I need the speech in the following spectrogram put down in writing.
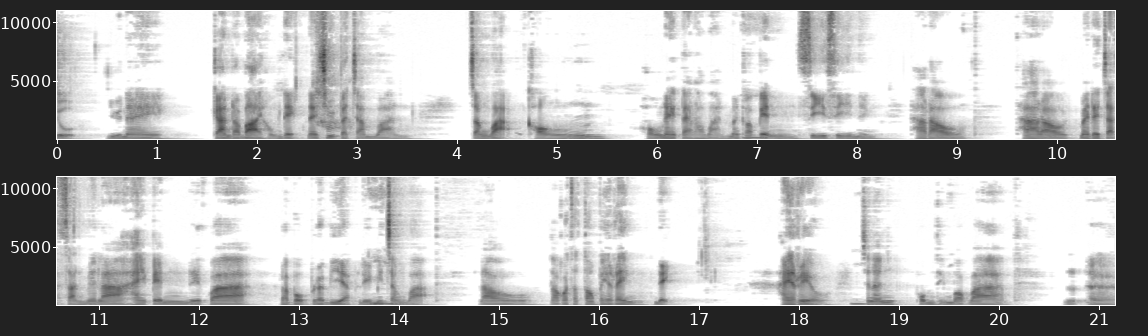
จุอยู่ในการระบายของเด็กในค่ะชีวิตประจำวัน จังหวะของ ของในแต่ละวันมันก็อืมเป็นสีสีหนึ่ง ถ้าเราถ้าเราไม่ได้จัดสรรเวลาให้เป็นเรียกว่าระบบระเบียบหรือมีจังหวะ เราเราก็จะต้องไปเร่งเด็ก ให้เร็วอืมฉะนั้นผมถึงบอกว่าเออ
